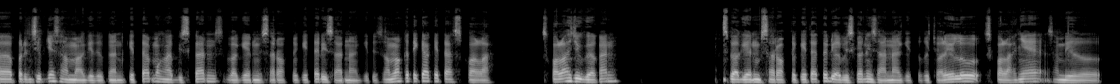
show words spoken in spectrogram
uh, prinsipnya sama gitu kan. Kita menghabiskan sebagian besar waktu kita di sana gitu. Sama ketika kita sekolah sekolah juga kan sebagian besar waktu kita tuh dihabiskan di sana gitu. Kecuali lu sekolahnya sambil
